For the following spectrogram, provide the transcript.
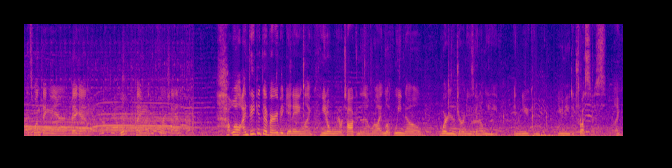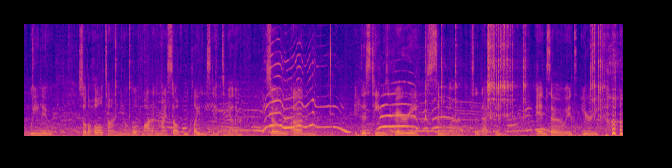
That's one thing we're big in, playing for each other. Well, I think at the very beginning, like you know, when we were talking to them, we're like, look, we know where your journey is going to lead and you can you need to trust us like we knew so the whole time you know both Mata and myself we played in state together so um, this team is very similar to that team. And so it's eerie.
